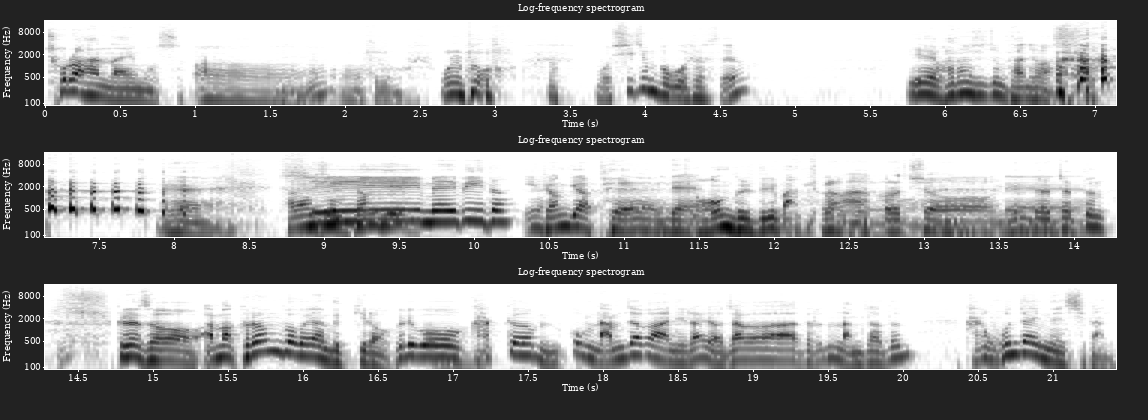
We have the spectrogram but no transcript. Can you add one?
초라한 나의 모습. 어, 어. 오늘 뭐, 뭐 시즌 보고 오셨어요? 예, 화장실 좀 다녀왔어요. 예. 화장실 She may be the- 예. 경기 앞에 네. 좋은 글들이 많더라고요. 아, 그렇죠. 네. 네. 근데 어쨌든 그래서 아마 그런 거 그냥 느끼러 음. 그리고 가끔 꼭 남자가 아니라 여자들은 남자든 가끔 혼자 있는 시간을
